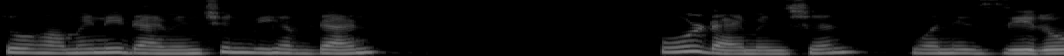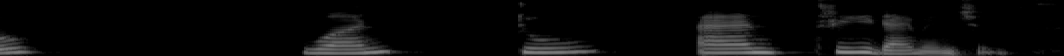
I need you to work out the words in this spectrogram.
So how many dimension we have done? Four dimension. One is 0, 1, 2 and 3 dimensions.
